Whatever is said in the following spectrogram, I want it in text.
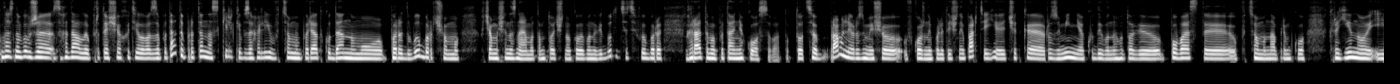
Власне, ви вже згадали про те, що я хотіла вас запитати, про те, наскільки взагалі в цьому порядку денному передвиборчому, хоча ми ще не знаємо там точно, коли вони відбудуться, ці вибори, гратиме питання Косова. Тобто, це правильно я розумію, що в кожній політичній партії є чітке розуміння, куди вони готові повести в цьому напрямку країну, і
